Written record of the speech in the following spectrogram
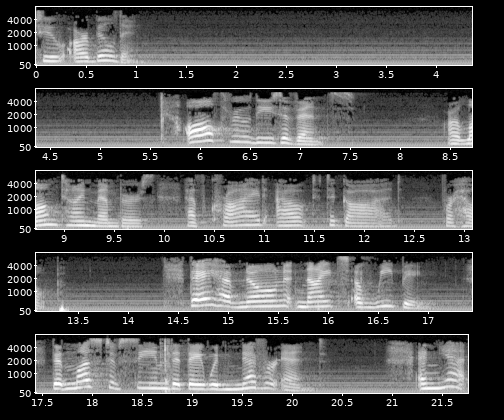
to our building. All through these events, our longtime members have cried out to God for help. They have known nights of weeping that must have seemed that they would never end. And yet,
